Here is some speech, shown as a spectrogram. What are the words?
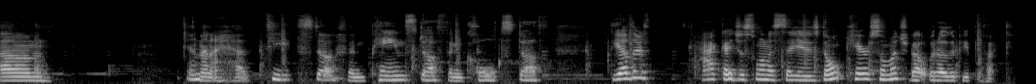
Um, and then I have teeth stuff and pain stuff and cold stuff. The other hack I just want to say is don't care so much about what other people think.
